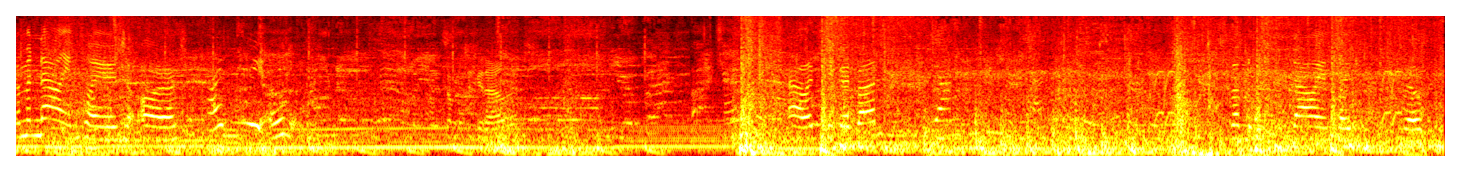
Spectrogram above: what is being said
The medallion players are surprisingly over. Coming to get Alex. Alex, you good, bud? The medallion players are over.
